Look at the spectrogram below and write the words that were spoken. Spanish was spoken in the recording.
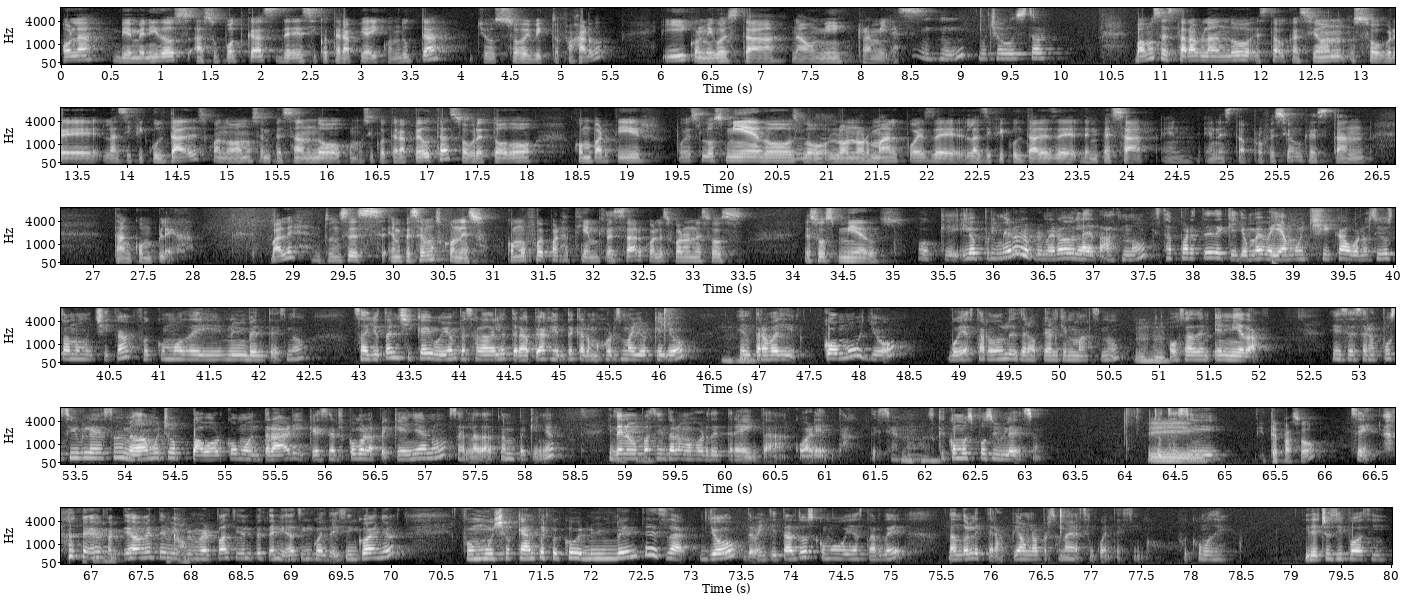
Hola, bienvenidos a su podcast de psicoterapia y conducta. Yo soy Víctor Fajardo y conmigo está Naomi Ramírez. mucho gusto. Vamos a estar hablando esta ocasión sobre las dificultades cuando vamos empezando como psicoterapeutas, sobre todo compartir pues los miedos, lo, normal pues de las dificultades de, empezar en, esta profesión que es tan, tan compleja. ¿Vale? Entonces empecemos con eso. ¿Cómo fue para ti empezar? ¿Cuáles fueron esos, esos miedos? Ok, lo primero, lo primero, la edad, ¿no? Esta parte de que yo me veía muy chica, bueno, sigo estando muy chica, fue como de no inventes, ¿no? O sea, yo tan chica y voy a empezar a darle terapia a gente que a lo mejor es mayor que yo, entraba el, ¿cómo yo voy a estar dándole terapia a alguien más, ¿no? O sea, en mi edad. Y dice, ¿será posible eso? Y me da mucho pavor como entrar y que ser como la pequeña, ¿no? O sea, la edad tan pequeña. Y tener un paciente a lo mejor de 30, 40. Decía, no, es que ¿cómo es posible eso? Entonces, ¿Y, sí. ¿Y te pasó? Sí, efectivamente mi primer paciente tenía 55 años. Fue muy chocante, fue como, no inventes. O sea, yo de veintitantos, ¿cómo voy a estar de dándole terapia a una persona de 55? Fue como de... Y de hecho sí fue así.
